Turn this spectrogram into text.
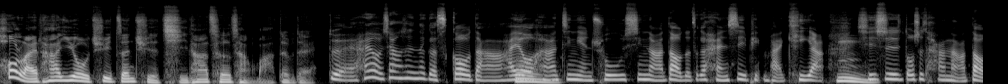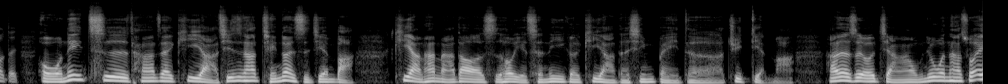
后来他又去争取了其他车厂吧，对不对？对，还有像是那个 Skoda，还有他今年初新拿到的这个韩系品牌 Kia，嗯，其实都是他拿到的。哦，我那次他在 Kia，其实他前段时间吧，Kia 他拿到的时候也成立一个 Kia 的新北的据点嘛。他那时候有讲啊，我们就问他说：“哎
